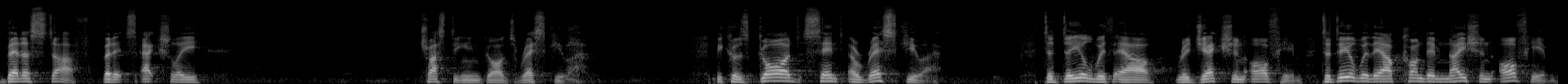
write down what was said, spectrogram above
better stuff, but it's actually trusting in God's rescuer. Because God sent a rescuer to deal with our rejection of Him, to deal with our condemnation of Him.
